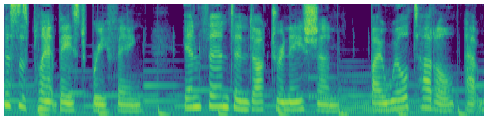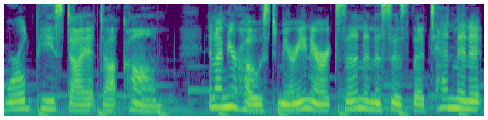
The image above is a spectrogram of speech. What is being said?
This is Plant Based Briefing Infant Indoctrination by Will Tuttle at WorldPeaceDiet.com. And I'm your host, Marian Erickson, and this is the 10 minute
